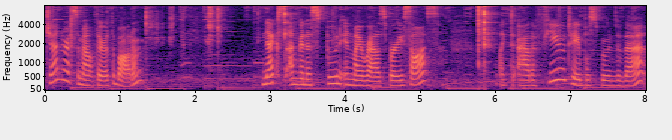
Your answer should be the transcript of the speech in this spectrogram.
generous amount there at the bottom. Next, I'm gonna spoon in my raspberry sauce. I like to add a few tablespoons of that.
